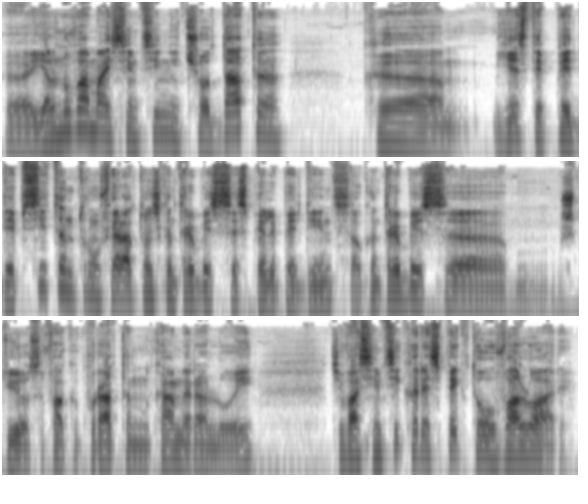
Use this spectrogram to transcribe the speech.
Uh, el nu va mai simți niciodată că este pedepsit într-un fel atunci când trebuie să se spele pe dinți sau când trebuie să, știu eu, să facă curat în camera lui, ci va simți că respectă o valoare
